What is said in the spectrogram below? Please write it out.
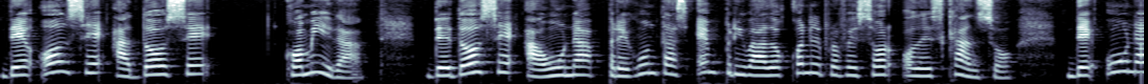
De 11 a 12, Comida. De 12 a 1, preguntas en privado con el profesor o descanso. De 1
